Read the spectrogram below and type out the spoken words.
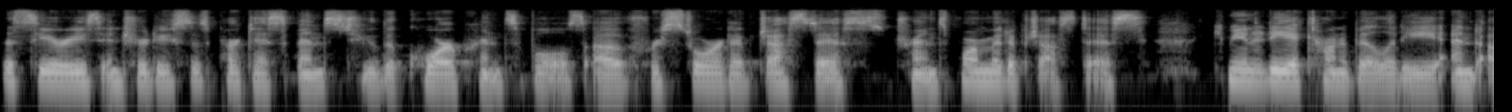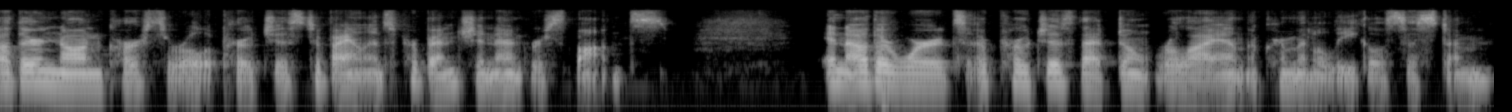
The series introduces participants to the core principles of restorative justice, transformative justice, community accountability, and other non-carceral approaches to violence prevention and response. In other words, approaches that don't rely on the criminal legal system.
